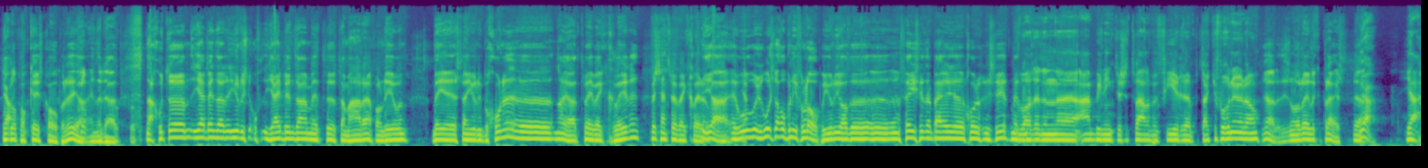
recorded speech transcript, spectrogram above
Ja. Klopt. Van Kees Koper, hè? Ja, Klopt. inderdaad. Klopt, klopt. Nou goed, eh, jij, bent daar, jullie, of, jij bent daar met eh, Tamara van Leeuwen. Ben je, zijn jullie begonnen, eh, nou ja, twee weken geleden. We zijn twee weken geleden Ja, en hoe, hoe is de opening verlopen? Jullie hadden eh, een feestje daarbij georganiseerd. Met, We hadden een eh, aanbieding tussen 12 en 4 uh, patatje voor een euro. Ja, dat is een redelijke prijs. Ja. Ja. Ja, een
